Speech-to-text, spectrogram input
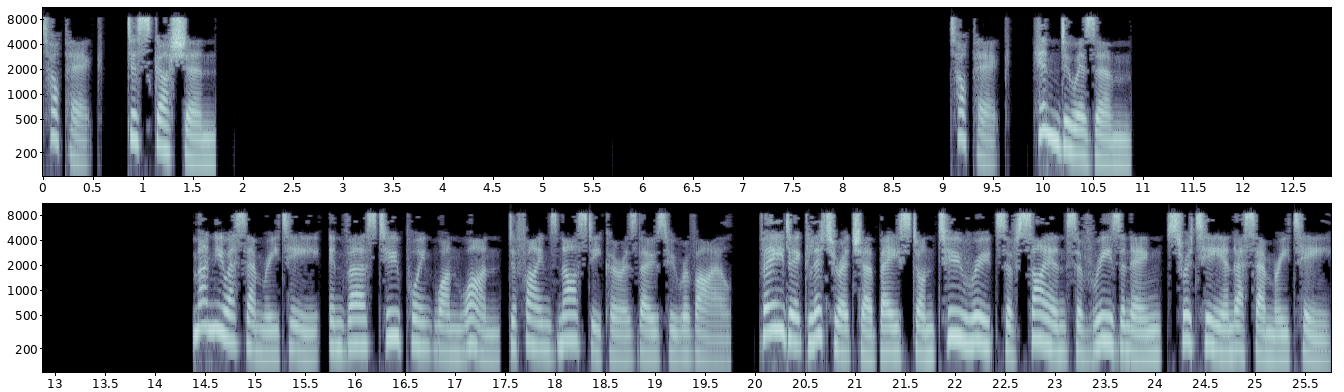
Topic Discussion. Topic: Hinduism. Manu Smriti, in verse 2.11, defines Nastika as those who revile Vedic literature based on two roots of science of reasoning Sruti and Smriti.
